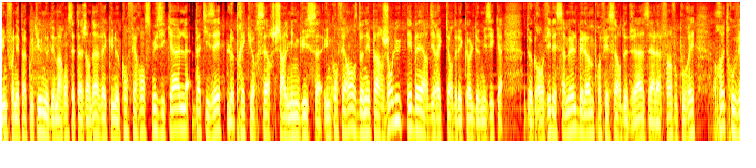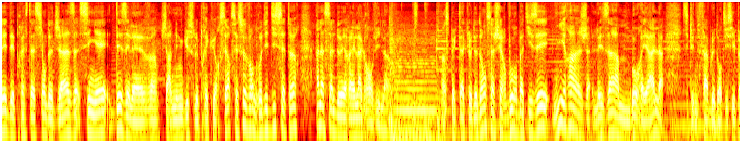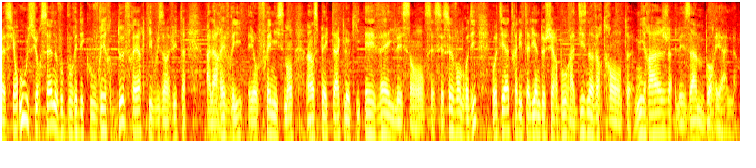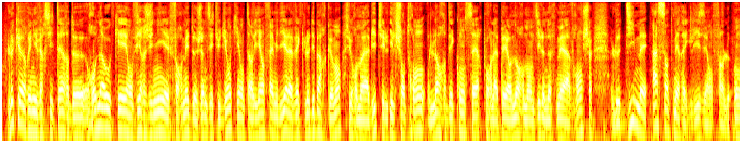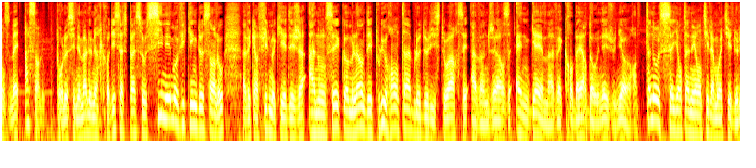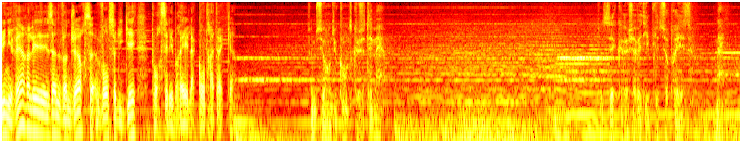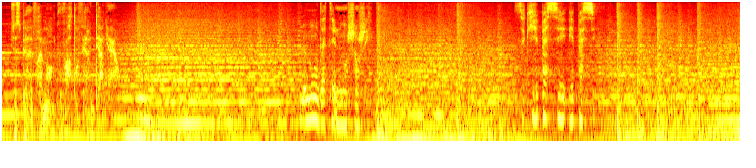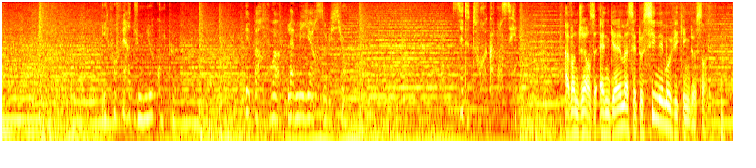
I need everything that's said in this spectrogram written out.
Une fois n'est pas coutume, nous démarrons cet agenda avec une conférence musicale baptisée Le précurseur Charles Mingus. Une conférence donnée par Jean-Luc Hébert, directeur de l'école de musique de Granville, et Samuel Bellhomme, professeur de jazz. Et à la fin, vous pourrez retrouver des prestations de jazz signées des élèves. Charles Mingus, le précurseur, c'est ce vendredi 17h à la salle de RL à Granville. Un spectacle de danse à Cherbourg baptisé Mirage, les âmes boréales. C'est une fable d'anticipation où sur scène vous pourrez découvrir deux frères qui vous invitent à la rêverie et au frémissement. Un spectacle qui éveille les sens. C'est ce vendredi au théâtre à l'italienne de Cherbourg à 19h30. Mirage, les âmes boréales. Le chœur universitaire de Ronaoke en Virginie est formé de jeunes étudiants qui ont un lien familial avec le débarquement sur Omaha Beach. Ils chanteront lors des concert pour la paix en Normandie le 9 mai à Vranches, le 10 mai à Sainte-Mère-Église et enfin le 11 mai à Saint-Lô. Pour le cinéma, le mercredi, ça se passe au Cinémo Viking de Saint-Lô avec un film qui est déjà annoncé comme l'un des plus rentables de l'histoire, c'est Avengers Endgame avec Robert Downey Jr. Thanos ayant anéanti la moitié de l'univers, les Avengers vont se liguer pour célébrer la contre-attaque. Je me suis rendu compte que je t'aimais. Je sais que j'avais dit plus de surprises, mais j'espérais vraiment pouvoir t'en faire une dernière. Le monde a tellement changé. Ce qui est passé est passé. Il faut faire du mieux qu'on peut. Et parfois, la meilleure solution, c'est de tout recommencer. Avengers Endgame, c'est au Cinémo Viking de Saint-Lô.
